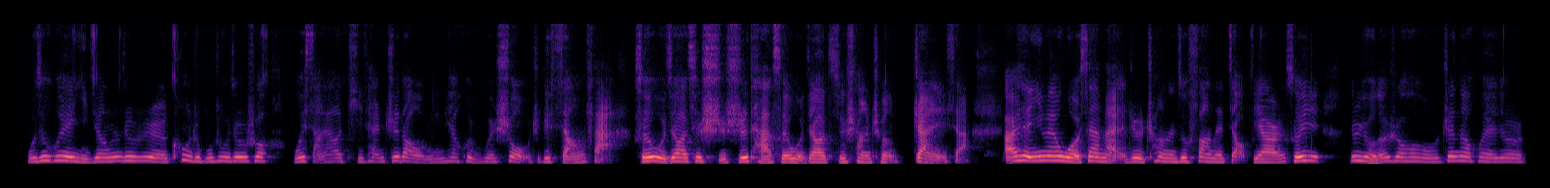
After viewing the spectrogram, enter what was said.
我就会已经就是控制不住，就是说我想要提前知道我明天会不会瘦这个想法，所以我就要去实施它，所以我就要去上秤站一下。而且因为我现在买的这个秤呢，就放在脚边儿，所以就是有的时候真的会就是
